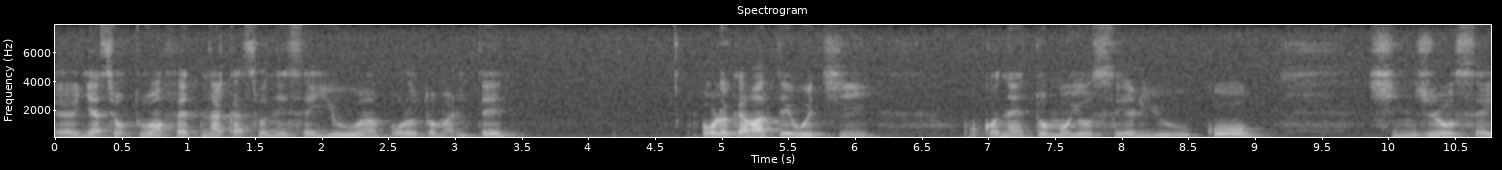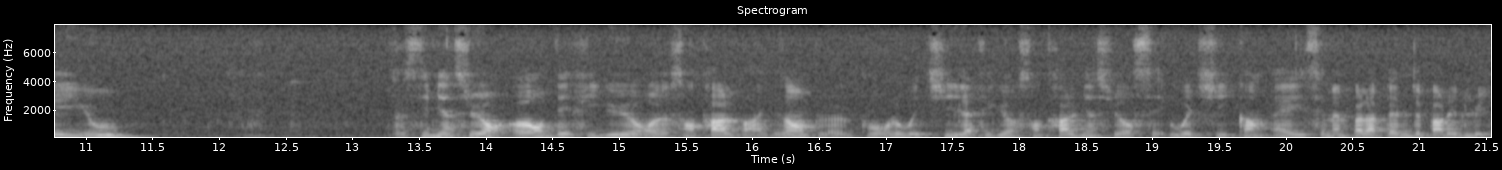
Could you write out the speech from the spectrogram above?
Euh, il y a surtout en fait Nakasone Seiyu hein, pour l'automalité. Pour le karaté uechi, on connaît Tomoyose Ryuko, Shinjo Seiyu. Ceci bien sûr hors des figures euh, centrales par exemple. Pour l'uechi, la figure centrale bien sûr c'est Uechi Kanhei, c'est même pas la peine de parler de lui.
